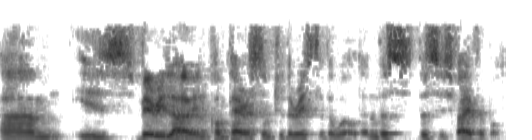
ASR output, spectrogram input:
um, is very low in comparison to the rest of the world, and this this is favourable.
